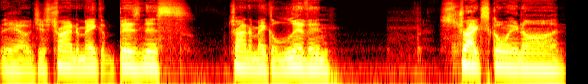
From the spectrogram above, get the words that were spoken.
You know, just trying to make a business, trying to make a living. Strikes going on,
